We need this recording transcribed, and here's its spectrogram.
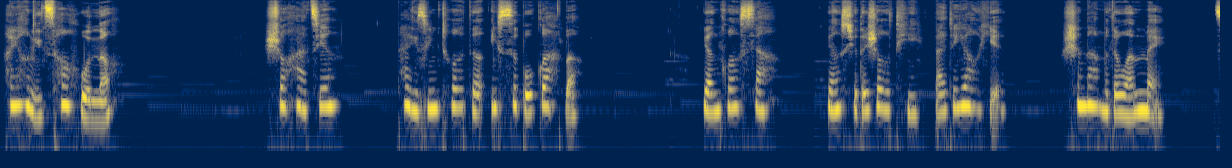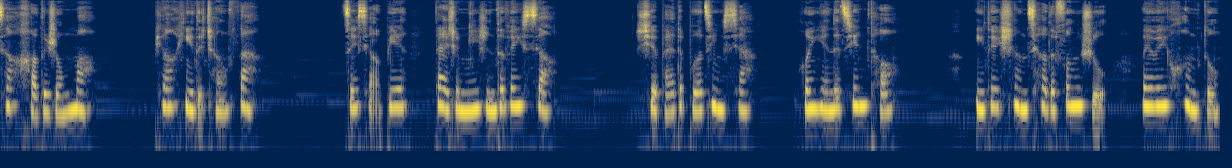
还要你操我呢。”说话间，他已经脱得一丝不挂了。阳光下，杨雪的肉体白得耀眼，是那么的完美，姣好的容貌，飘逸的长发。嘴角边带着迷人的微笑，雪白的脖颈下，浑圆的肩头，一对上翘的丰乳微微晃动，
